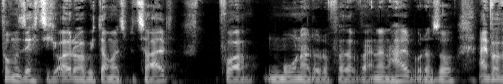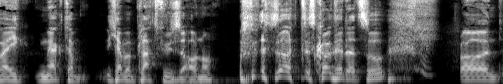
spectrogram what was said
65 Euro habe ich damals bezahlt. Vor einem Monat oder vor, vor eineinhalb oder so. Einfach weil ich gemerkt habe, ich habe Plattfüße auch noch. so, das kommt ja dazu. Und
